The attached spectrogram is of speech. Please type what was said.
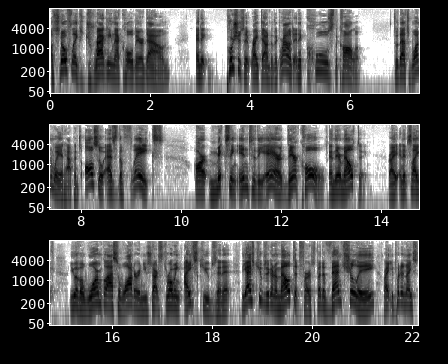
a snowflake's dragging that cold air down and it pushes it right down to the ground and it cools the column. So that's one way it happens. Also, as the flakes are mixing into the air, they're cold and they're melting, right? And it's like you have a warm glass of water and you start throwing ice cubes in it. The ice cubes are going to melt at first, but eventually, right, you put a nice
